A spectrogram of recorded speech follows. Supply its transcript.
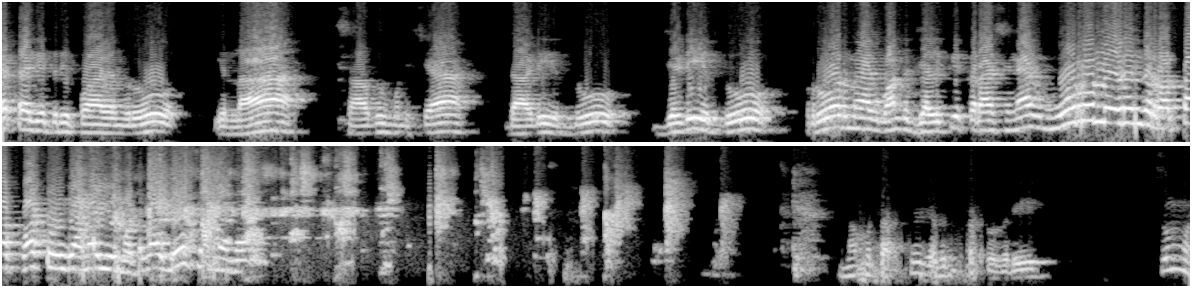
ಎಟ್ಟಾಗಿದ್ರಿಪ್ಪ ಅಂದ್ರು. ಇಲ್ಲ, ಸಾಧು ಮನುಷ್ಯ, ದಾಡಿ ಇದ್ದು, ಜಡಿ ಇದ್ದು, ರೋಡ್ ಮ್ಯಾಗ ಬಂದು ಜಲ್ಕಿ ಕ್ರಾಸಿನ್ಯಾಗ ಮೂರು ಲೋಡಿಂದ ರೊಕ್ಕ ಕೊಟ್ಟು ಈಗ ಈ ಮಠದಾಗ. ನಮ್ಮ ತರ್ಕಿಗೆ ಅದನ್ನ ಕಟ್ಟೋದ್ರಿ ಸುಮ್ಮ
